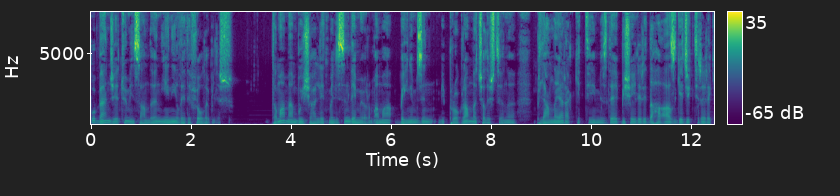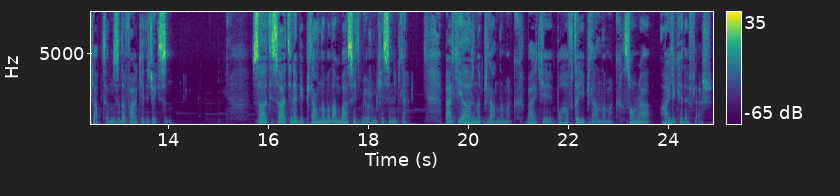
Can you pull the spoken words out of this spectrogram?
Bu bence tüm insanlığın yeni yıl hedefi olabilir. Tamamen bu işi halletmelisin demiyorum ama beynimizin bir programla çalıştığını, planlayarak gittiğimizde bir şeyleri daha az geciktirerek yaptığımızı da fark edeceksin. Saati saatine bir planlamadan bahsetmiyorum kesinlikle. Belki yarını planlamak, belki bu haftayı planlamak, sonra aylık hedefler.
